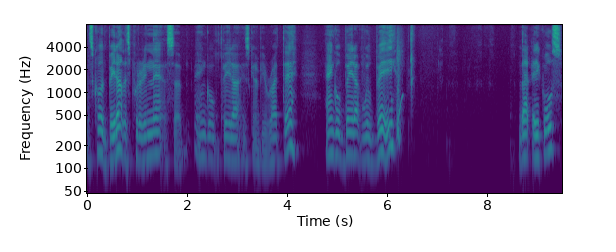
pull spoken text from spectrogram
Let's call it beta. Let's put it in there. So angle beta is going to be right there. Angle beta will be, that equals,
